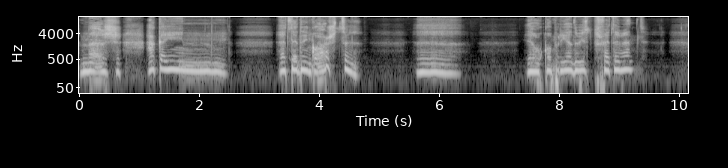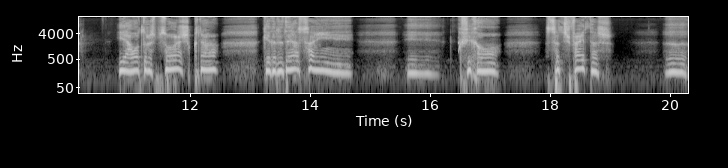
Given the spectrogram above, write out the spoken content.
Mas há quem até nem goste. Eh, eu compreendo isso perfeitamente. E há outras pessoas que não, que agradecem e, e que ficam satisfeitas. Uh,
